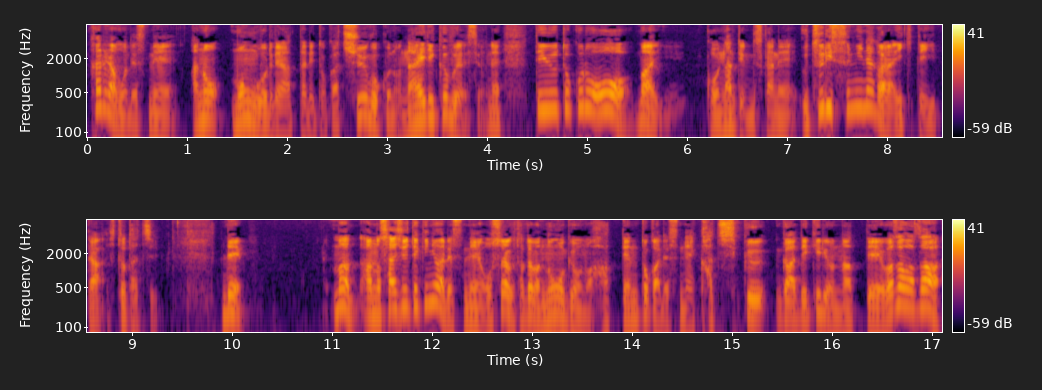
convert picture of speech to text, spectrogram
彼らもですね、あの、モンゴルであったりとか、中国の内陸部ですよね、っていうところを、まあ、こう、なんて言うんですかね、移り住みながら生きていた人たち。で、まあ、あの、最終的にはですね、おそらく例えば農業の発展とかですね、家畜ができるようになって、わざわざ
